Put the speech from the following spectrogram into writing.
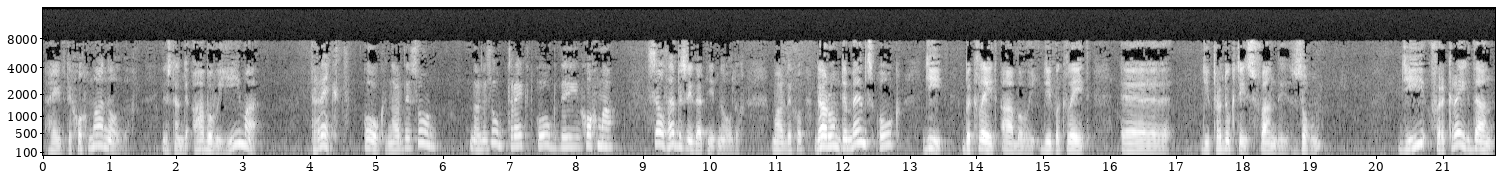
heeft de Chogma nodig. Dus dan de Abouima trekt ook naar de zon. Naar de zon trekt ook de Chogma. Zelf hebben ze dat niet nodig. Maar de, daarom de mens ook, die bekleedt Abouima, die bekleedt uh, die product is van de zon, die verkrijgt dan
